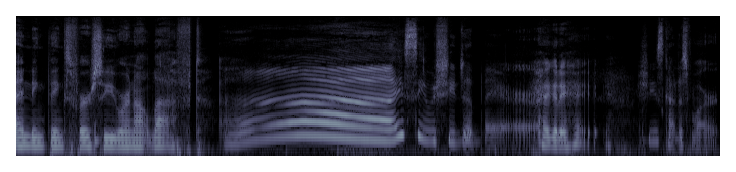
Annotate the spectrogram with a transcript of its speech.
ending things first, so you were not left. ah i see what she did there Higgity hey. she's kind of smart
